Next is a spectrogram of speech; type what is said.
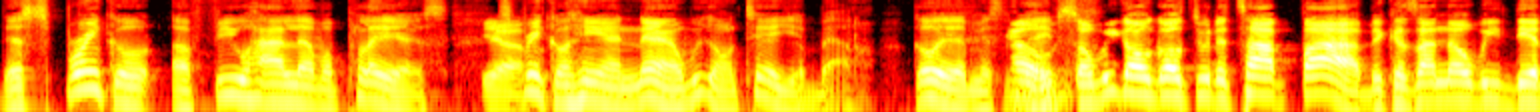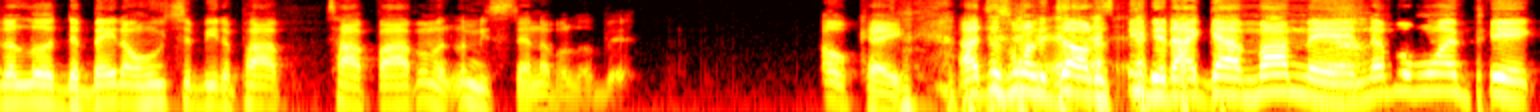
that sprinkled a few high level players, Yeah. sprinkle here and there, and we're gonna tell you about them. Go ahead, Mr. Yo, Davis. so we're gonna go through the top five because I know we did a little debate on who should be the pop, top five. I'm gonna, let me stand up a little bit. Okay. I just wanted y'all to see that I got my man, number one pick,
